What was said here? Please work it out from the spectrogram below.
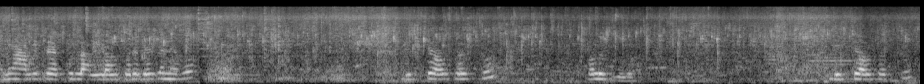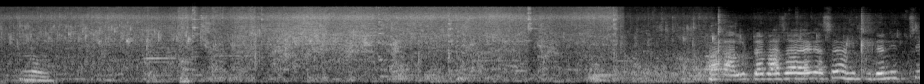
আমি আলুটা একটু লাল লাল করে ভেজে নেব। দিচ্ছি অল্প একটু হলুদ গুঁড়ো। দিচ্ছি অল্প একটু নুন। আর আলুটা ভাজা হয়ে গেছে, আমি তুলে নিচ্ছি।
